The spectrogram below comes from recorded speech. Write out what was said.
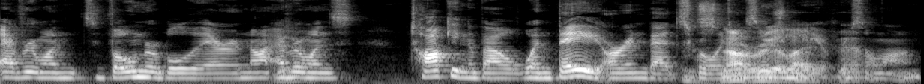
everyone's vulnerable there and not Yeah. everyone's talking about when they are in bed scrolling on social life, media for yeah. so long.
